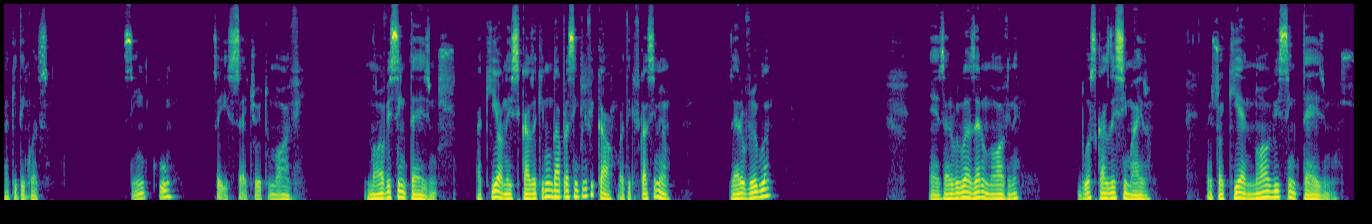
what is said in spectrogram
Aqui tem quantos? 5, 6, 7, 8, 9. 9 centésimos. Aqui, ó, nesse caso aqui não dá para simplificar. Ó. Vai ter que ficar assim mesmo. 0, é 0,09, né? Duas casas decimais, ó. Então isso aqui é 9 centésimos.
